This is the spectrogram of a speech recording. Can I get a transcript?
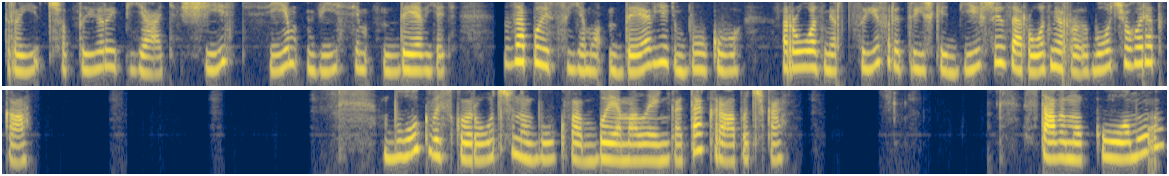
3, 4, 5, 6, 7, 8, 9. Записуємо 9 букв. Розмір цифри трішки більший за розмір робочого рядка. Букви скорочено буква Б маленька та крапочка. Ставимо кому,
